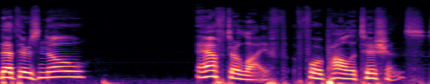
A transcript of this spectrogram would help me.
that there's no afterlife for politicians.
